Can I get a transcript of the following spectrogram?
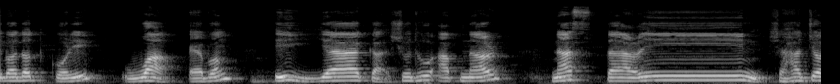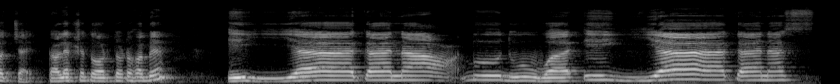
ইবাদত করি, ওয়া এবং ইয়াকা শুধু আপনার নাস্তাঈন, সাহায্য চাই। তাহলে একসাথে অর্থটা হবে ইয়াকা নাবুদু ওয়া ইয়াকা নাস্তাঈন।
